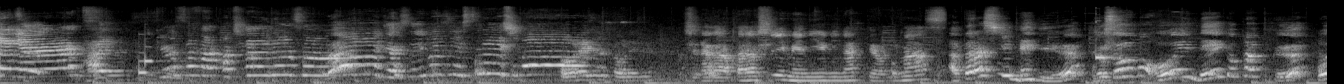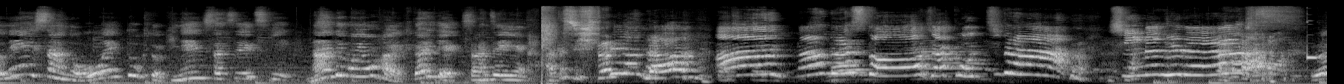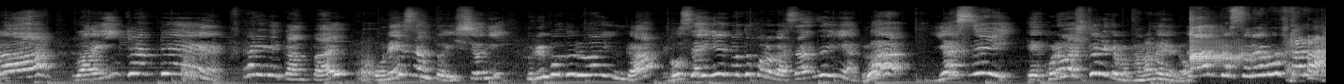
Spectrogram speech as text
すはい。皆様こちらへどうぞ。わあじゃあすいません。失礼します。取れる取れる。こちらが新しいメニューになっております。新しいメニュー？予想も応援デートパック。お姉さんの応援トークと記念撮影付き。何でも4杯。2人で3000円。私一人なんだあーなんですとじゃあこっちだ新メニューですうわーワインキャンペーン。2人で乾杯。お姉さんと一緒にフルボトルワインが5000円のところが3000円。うわ安い。えこれは1人でも頼めるの？なんとそれも二人なん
